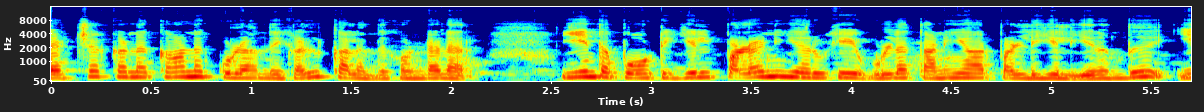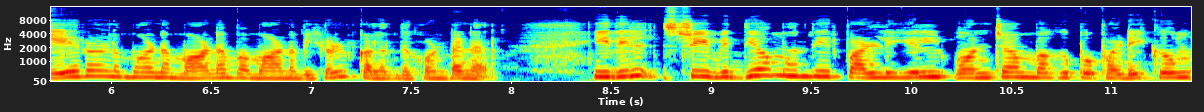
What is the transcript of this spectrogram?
லட்சக்கணக்கான குழந்தைகள் கலந்து கொண்டனர். இந்த போட்டியில் பழனி அருகே உள்ள தனியார் பள்ளியில் இருந்து ஏராளமான மாணவ மாணவிகள் கலந்து கொண்டனர். இதில் ஸ்ரீ வித்யா மந்திர் பள்ளியில் ஒன்றாம் வகுப்பு படிக்கும்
